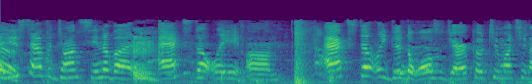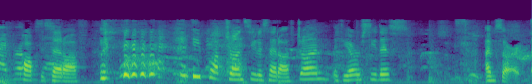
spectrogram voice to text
I used to have a John Cena, but I accidentally um I accidentally did the walls of Jericho too much, and I broke Popped his head off. he popped John Cena's head off. John, if you ever see this, I'm sorry.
